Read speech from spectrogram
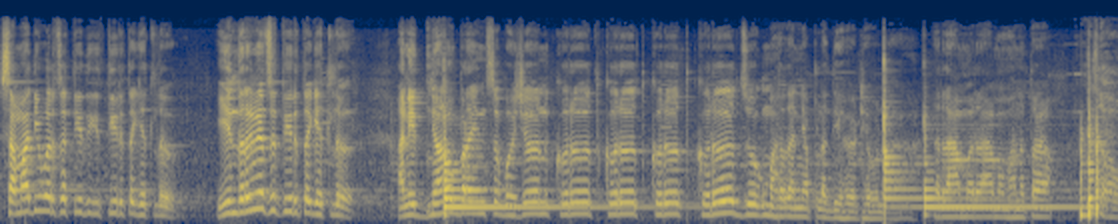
समाधीवरचं तीर्थ तीर्थ घेतलं इंद्रायणीचं तीर्थ घेतलं आणि ज्ञानोबरायांचं भजन करत करत करत करत जोग महाराजांनी आपला देह ठेवला. राम राम म्हणता हो,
